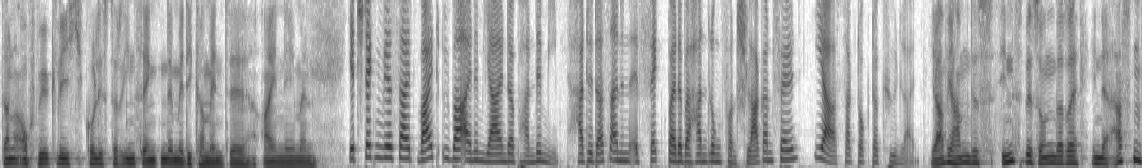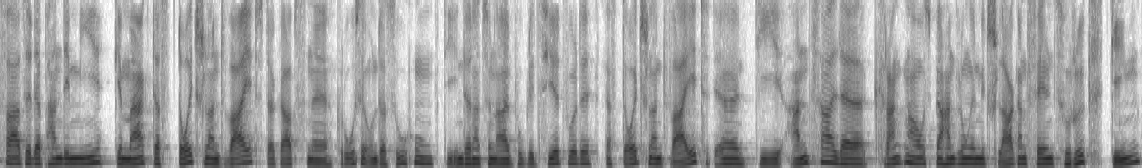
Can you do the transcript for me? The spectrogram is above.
Dann auch wirklich cholesterinsenkende Medikamente einnehmen. Jetzt stecken wir seit weit über einem Jahr in der Pandemie. Hatte das einen Effekt bei der Behandlung von Schlaganfällen? Ja, sagt Dr. Kühnlein. Ja, wir haben das insbesondere in der ersten Phase der Pandemie gemerkt, dass deutschlandweit, da gab es eine große Untersuchung, die international publiziert wurde, dass deutschlandweit äh, die Anzahl der Krankenhausbehandlungen mit Schlaganfällen zurückging.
